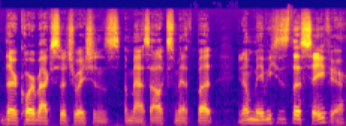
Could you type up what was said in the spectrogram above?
their quarterback situation's a mess, Alex Smith, but you know maybe he's the savior.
